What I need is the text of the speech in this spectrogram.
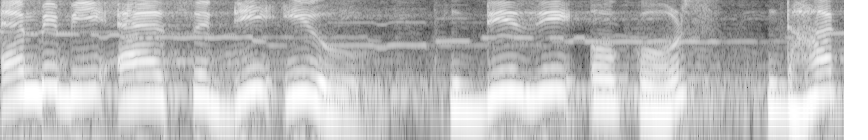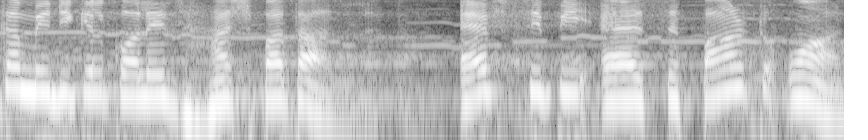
MBBS DU DGO course Dhaka medical college হাসপাতাল FCPS part one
